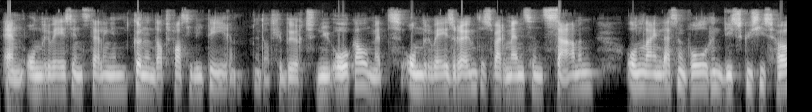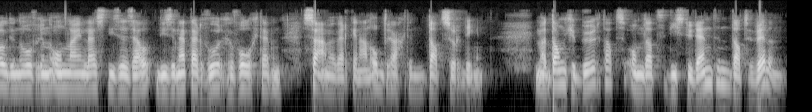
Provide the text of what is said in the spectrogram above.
En onderwijsinstellingen kunnen dat faciliteren. Dat gebeurt nu ook al met onderwijsruimtes waar mensen samen online lessen volgen, discussies houden over een online les die ze, zelf, die ze net daarvoor gevolgd hebben, samenwerken aan opdrachten, dat soort dingen. Maar dan gebeurt dat omdat die studenten dat willen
